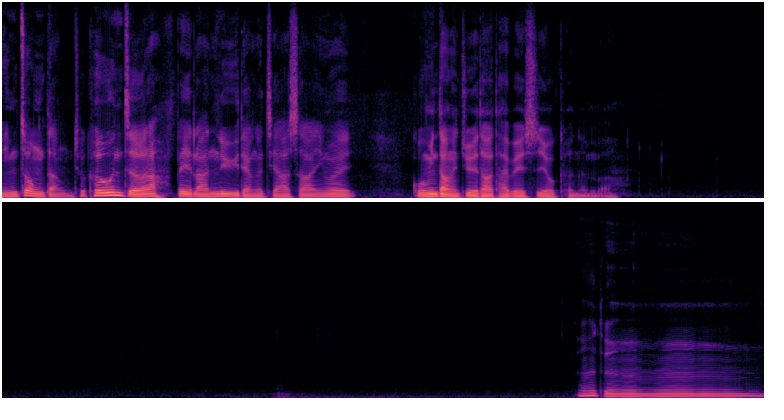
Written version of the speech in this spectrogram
民众党就柯文哲啦，被蓝绿两个夹杀，因为国民党也觉得他台北市有可能吧。噔噔，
